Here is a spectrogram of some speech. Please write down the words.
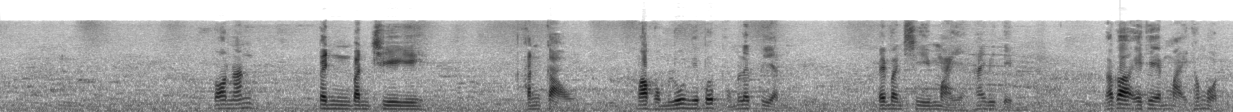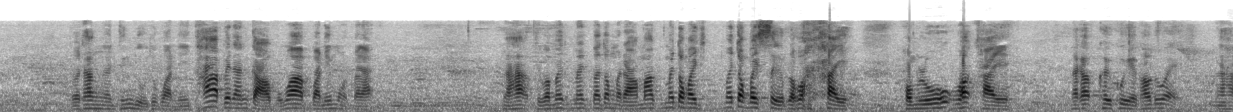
ตอนนั้นเป็นบัญชีอันเก่า พอผมรู้นี้ปุ๊บผมเลยเปลี่ยนเป็นบัญชีใหม่ให้พี่ติ๋มแล้วก็ ATM ใหม่ทั้งหมดโดยทั้งเงินถึงอยู่ทุกวันนี้ ถ้าเป็นอันเก่าผมว่าวันนี้หมดไปแล้วนะฮะถือว่าไม่ไม่ไม่ต้องมาดราม่าไม่ต้องไปไม่ต้องไปสืบหรอกว่าใคร ผมรู้ว่าใครนะครับ เคยคุยกับเขาด้วยนะครับ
